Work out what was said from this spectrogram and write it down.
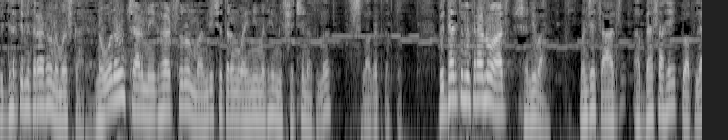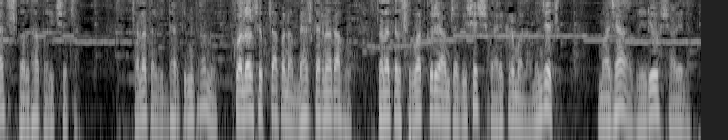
विद्यार्थी मित्रांनो नमस्कार. नव्वद चार मेघाटवरून मांदी शतरंग वाहिनीमध्ये मी सचिन आपलं स्वागत करतो. विद्यार्थी मित्रांनो आज शनिवार. म्हणजेच आज अभ्यास आहे तो आपल्या स्पर्धा परीक्षेचा. चला तर विद्यार्थी मित्रांनो स्कॉलरशिपचा आपण अभ्यास करणार आहोत. चला तर सुरुवात करूया आमच्या विशेष कार्यक्रमाला. म्हणजेच माझ्या रेडिओ शाळेला.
